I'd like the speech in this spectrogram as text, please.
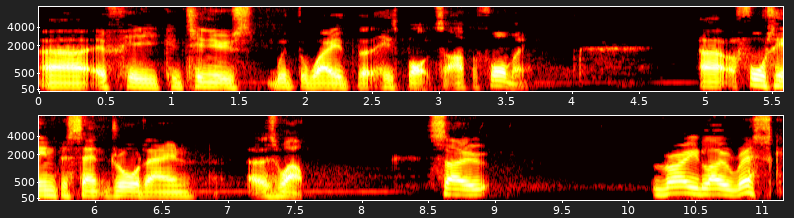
uh, if he continues with the way that his bots are performing. Uh, a 14% drawdown as well. So, very low risk,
